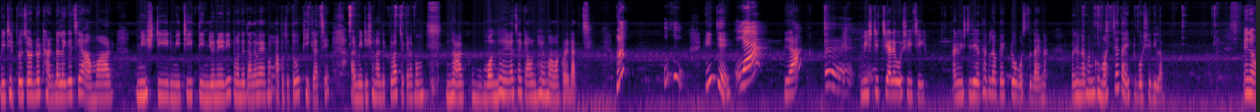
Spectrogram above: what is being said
মিঠির প্রচণ্ড ঠান্ডা লেগেছে আমার মিষ্টির মিঠির তিনজনেরই তোমাদের দাদাভাই এখন আপাতত ঠিক আছে। আর মিঠি সোনা দেখতে পাচ্ছ কীরকম নাক বন্ধ হয়ে গেছে আর কেমনভাবে মামা করে ডাকছে। হ্যাঁ এই যে। ইয়া? মিষ্টির চেয়ারে বসিয়েছি। আর মিষ্টি জেগে থাকলে ওকে একটুও বসতে দেয় না। ওই জন্য এখন ঘুমাচ্ছে তাই একটু বসিয়ে দিলাম। এই নাও।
